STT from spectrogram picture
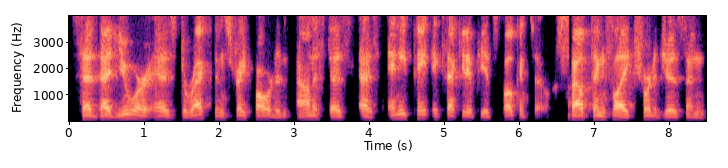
said that you were as direct and straightforward and honest as, as any paint executive he had spoken to about things like shortages and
